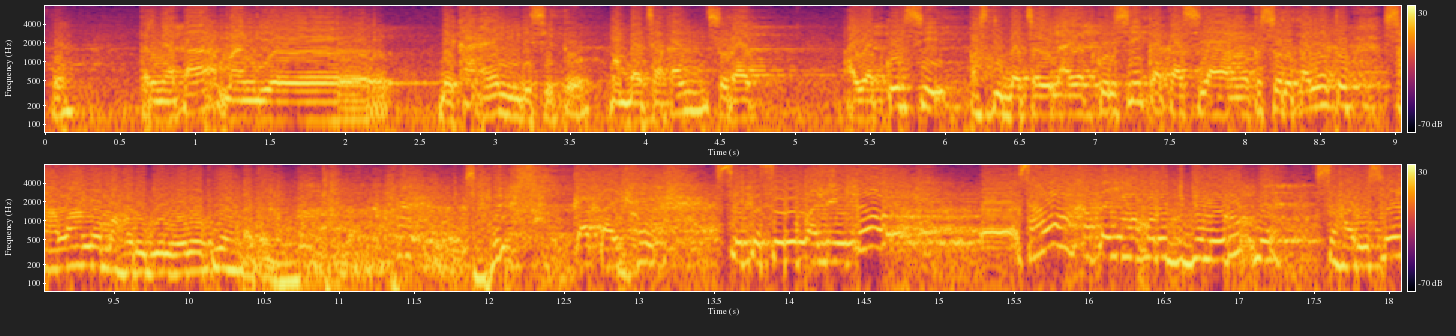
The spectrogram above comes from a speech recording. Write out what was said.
Ya. ternyata manggil BKM di situ membacakan surat ayat kursi. Pas dibacain ayat kursi kata si yang kesurupannya tuh salah lo mahurujul hurufnya kata katanya si kesurupannya itu uh, salah katanya mahurujul hurufnya seharusnya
